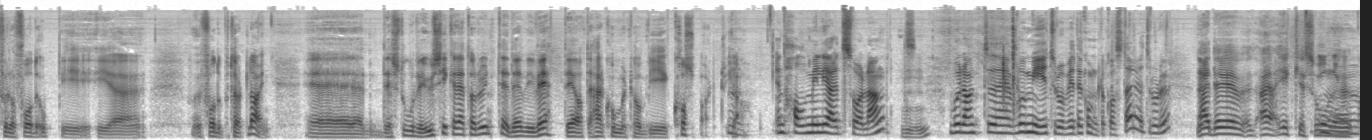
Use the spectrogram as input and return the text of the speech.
for å få det opp i, i få det på tørt land. Det store usikkerheter rundt det. Det vi vet, er at det her kommer til å bli kostbart. ja. En halv milliard så langt. Mm. Hvor, langt. Eh, hvor, mye tror vi det kommer til å koste? Tror du? Nei, det, jeg, er ikke så, Ingen...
